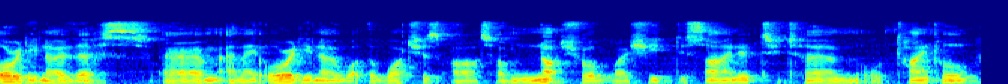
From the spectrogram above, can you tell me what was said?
already know this um, and they already know what the Watchers are. So I'm not sure why she decided to term or title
